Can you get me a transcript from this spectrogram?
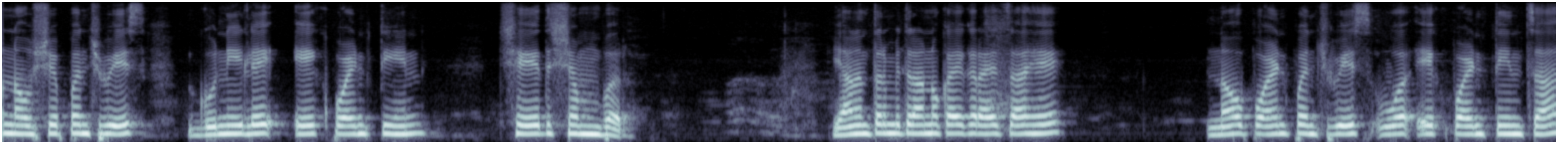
नऊशे पंचवीस गुणिले एक पॉईंट तीन छेद शंभर. यानंतर मित्रांनो काय करायचं आहे? नऊ पॉईंट पंचवीस व एक पॉईंट तीनचा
